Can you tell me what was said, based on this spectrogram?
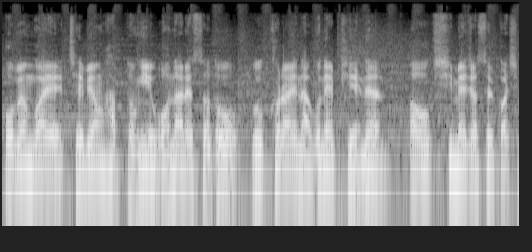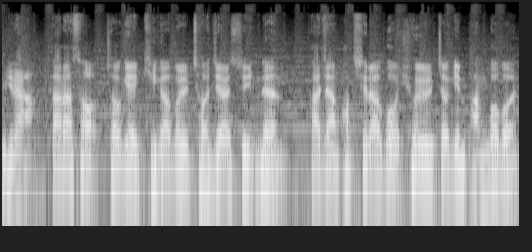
보병과의 제병 합동이 원활했어도 우크라이나군의 피해는 더욱 심해졌을 것입니다. 따라서 적의 기갑을 저지할 수 있는 가장 확실하고 효율적인 방법은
